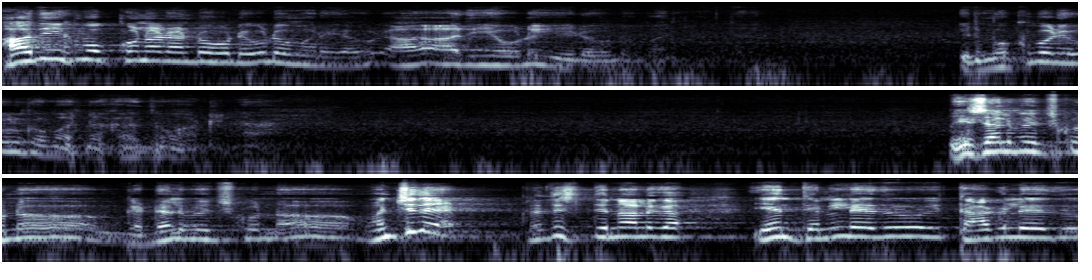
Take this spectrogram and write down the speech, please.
ఆదికి మొక్కున్నాడు అంటే ఒకటి ఎవడు మరి? ఎవడు? ఆది ఎవడు ఈడెవడు మరి? ఇటు మొక్కుబడి ఊరుకోబోతు నాకు అర్థం అవట్లేదు మీసాలు పెంచుకున్నావు గడ్డలు పెంచుకున్నావు మంచిదే. ప్రతి దినాలుగా ఏం తినలేదు తాగలేదు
